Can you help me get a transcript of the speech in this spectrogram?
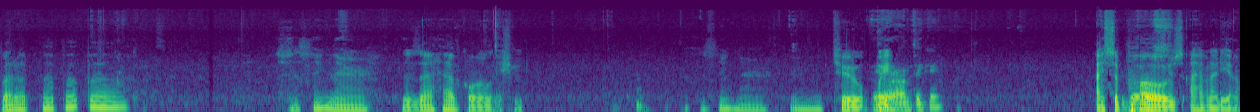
Ba-da-ba-ba-ba. There's a thing there. Does that have correlation? There's a thing there. Three, Two. you Wait, I'm thinking? I suppose I have an idea.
